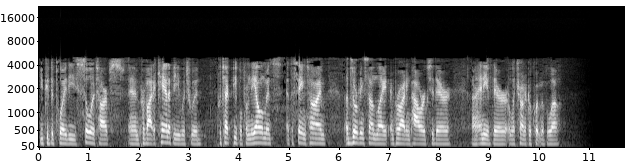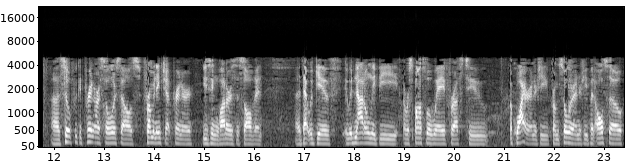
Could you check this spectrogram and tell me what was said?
you could deploy these solar tarps and provide a canopy which would protect people from the elements at the same time absorbing sunlight and providing power to their, uh, any of their electronic equipment below. Uh, so if we could print our solar cells from an inkjet printer using water as a solvent, uh, that would give, it would not only be a responsible way for us to acquire energy from solar energy, but also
